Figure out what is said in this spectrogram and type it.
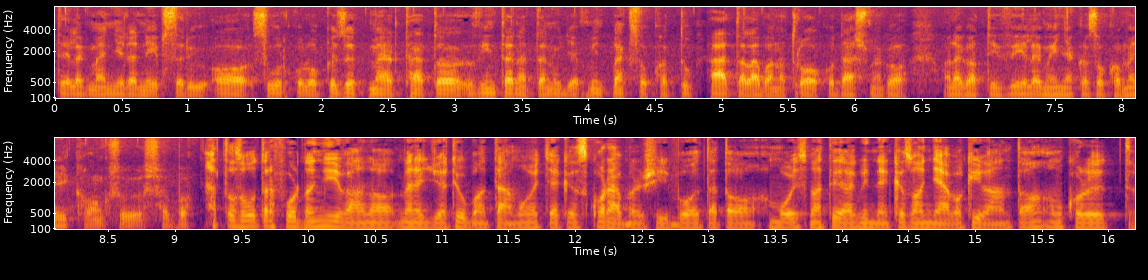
tényleg mennyire népszerű a szurkolók között, mert hát az interneten ugye, mint megszokhattuk, általában a trollkodás meg a, a negatív vélemények azok, amelyik hangsúlyosabbak. Hát az Old Traffordon nyilván a menedzsert jobban támogatják, ez korábban is így volt, tehát a Moise már tényleg mindenki az anyjába kívánta, amikor amikor őt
